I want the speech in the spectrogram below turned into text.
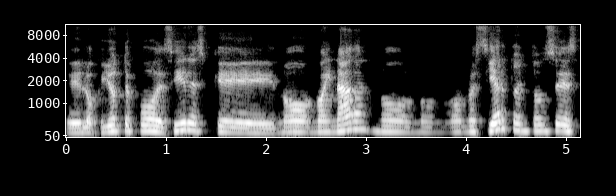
eh, lo que yo te puedo decir es que no, no hay nada, no, no, no, es cierto, entonces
